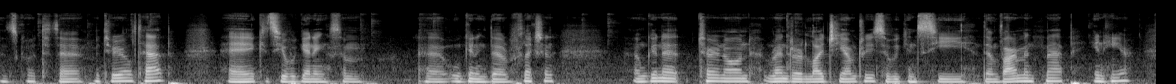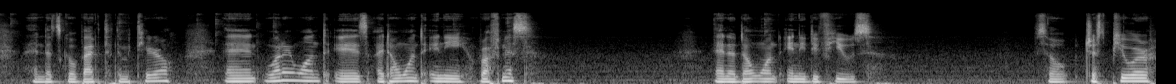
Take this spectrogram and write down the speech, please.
let's go to the material tab. And you can see we're getting some uh, we're getting the reflection. I'm gonna turn on render light geometry so we can see the environment map in here. And let's go back to the material. And what I want is I don't want any roughness. And I don't want any diffuse. So just pure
